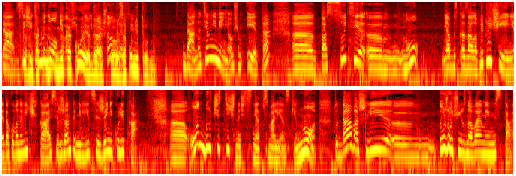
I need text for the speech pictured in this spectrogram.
Да, скажем так, много никакое, да, что запомнить трудно. Да, но тем не менее, в общем, это, э, по сути, э, ну, я бы сказала, приключение такого новичка, сержанта милиции Жени Кулика. Э, Он был частично снят в Смоленске, но туда вошли э, тоже очень узнаваемые места.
